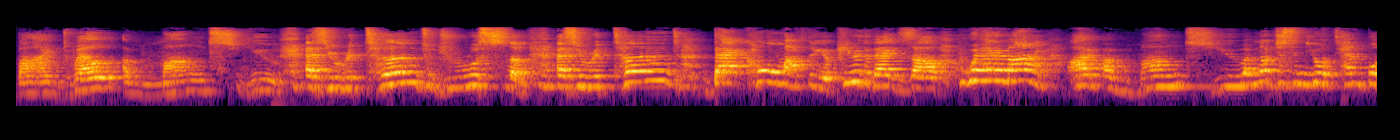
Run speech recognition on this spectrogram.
but I dwell amongst you. As you return to Jerusalem, as you returned back home after your period of exile, where am I? I'm amongst you. I'm not just in your temple,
